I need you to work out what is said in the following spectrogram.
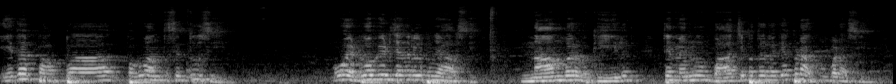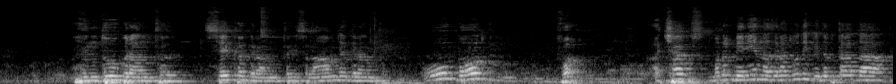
ਇਹਦਾ ਪਾਪਾ ਭਗਵੰਤ ਸਿੱਧੂ ਸੀ। ਉਹ ਐਡਵੋਕੇਟ ਜਨਰਲ ਪੰਜਾਬ ਸੀ। ਨਾਮਵਰ ਵਕੀਲ ਤੇ ਮੈਨੂੰ ਬਾਅਦ ਚ ਪਤਾ ਲੱਗਿਆ ਪੜਾਕੂ ਬੜਾ ਸੀ। ਹਿੰਦੂ ਗ੍ਰੰਥ, ਸਿੱਖ ਗ੍ਰੰਥ, ਇਸਲਾਮ ਦੇ ਗ੍ਰੰਥ, ਉਹ ਬਹੁਤ ਅੱਛਾ, ਮਤਲਬ ਮੇਰੀਆਂ ਨਜ਼ਰਾਂ 'ਚ ਉਹਦੀ ਵਿਦਵਤਾ ਦਾ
